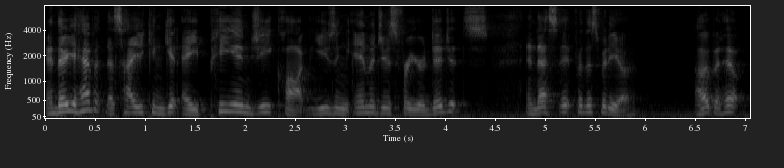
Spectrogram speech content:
And there you have it. That's how you can get a PNG clock using images for your digits. And that's it for this video. I hope it helped.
